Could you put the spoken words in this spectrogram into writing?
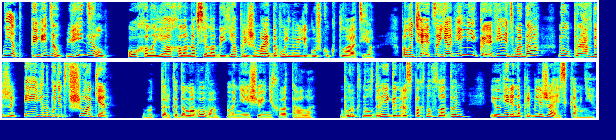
«Нет, ты видел? Видел?» Охала и ахала на все лады я, прижимая довольную лягушку к платью. «Получается, я великая ведьма, да? Ну, правда же, Эйвин будет в шоке!» «Вот только домового мне еще и не хватало», Буркнул Дрейган, распахнув ладонь и уверенно приближаясь ко мне.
